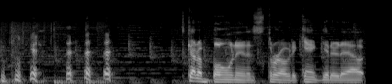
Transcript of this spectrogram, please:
it's got a bone in its throat. It can't get it out.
